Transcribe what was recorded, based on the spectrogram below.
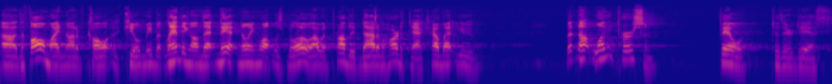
uh, the fall might not have call, uh, killed me, but landing on that net, knowing what was below, I would probably have died of a heart attack. How about you? But not one person fell to their death.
